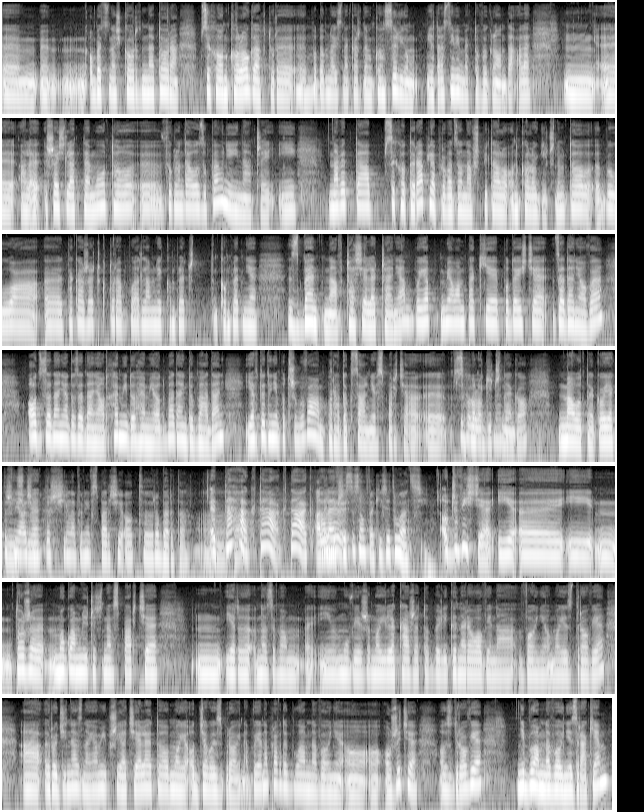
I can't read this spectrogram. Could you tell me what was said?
obecność koordynatora, psychoonkologa, który Mhm. podobno jest na każdym konsylium. Ja teraz nie wiem, jak to wygląda, ale, ale 6 lat temu to wyglądało zupełnie inaczej. I nawet ta psychoterapia prowadzona w szpitalu onkologicznym to była e, taka rzecz, która była dla mnie kompletnie zbędna w czasie leczenia, bo ja miałam takie podejście zadaniowe. Od zadania do zadania, od chemii do chemii, od badań do badań. Ja wtedy nie potrzebowałam paradoksalnie wsparcia e, psychologicznego. Mało tego, jak Też mieliśmy... miałaś też silne pewnie wsparcie od Roberta. E, e, Tak, tak, tak. Ale, nie wszyscy są w takiej sytuacji. Oczywiście i, y, i mm, to, że mogłam liczyć na wsparcie, mm, ja to nazywam y, i mówię, że moi lekarze to byli generałowie na wojnie o moje zdrowie, a rodzina, znajomi, przyjaciele to moje oddziały zbrojne, bo ja naprawdę byłam na wojnie o, o, o życie, o zdrowie. Nie byłam na wojnie z rakiem,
